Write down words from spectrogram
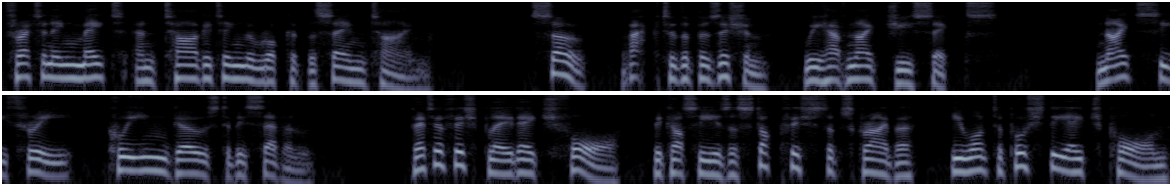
threatening mate and targeting the rook at the same time. So, back to the position, we have knight g6. Knight c3, queen goes to b7. Better fish played h4, because he is a stockfish subscriber, he want to push the h-pawn,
